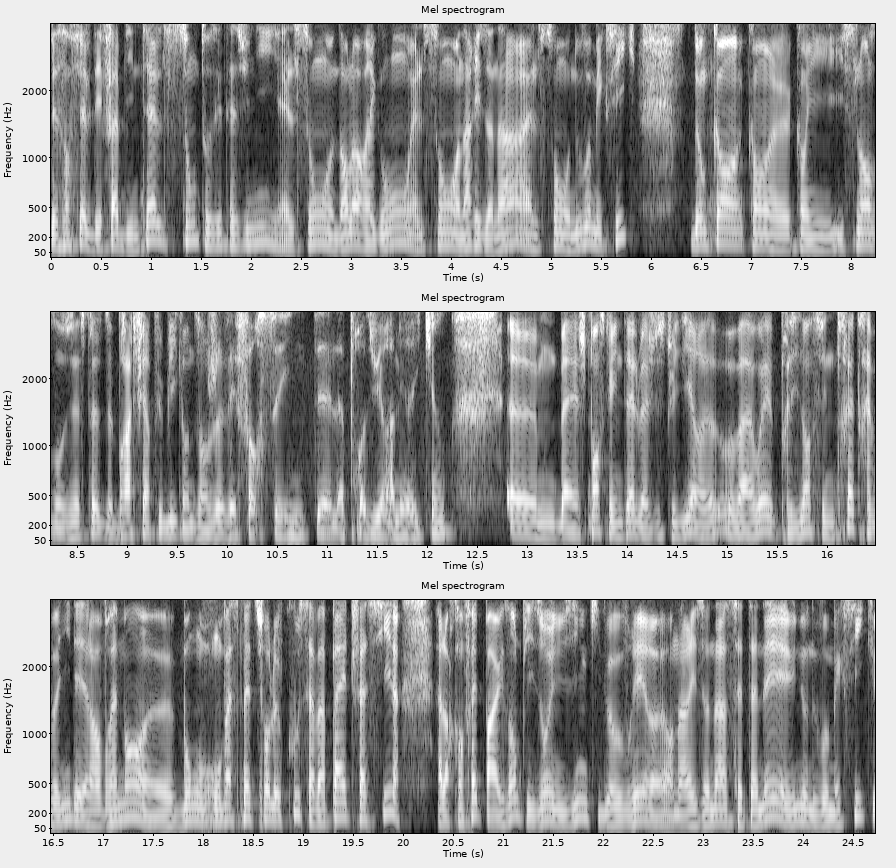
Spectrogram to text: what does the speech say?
l'essentiel des fabs d'Intel sont aux États-Unis. Elles sont dans l'Oregon, elles sont en Arizona, elles sont au Nouveau-Mexique. Donc quand, quand, euh, quand il, se lance dans une espèce de bras de fer public en disant je vais forcer Intel à produire américain, euh, ben, je pense que Intel va juste lui dire euh, oh, bah ouais président c'est une très très bonne idée. Alors vraiment bon on va se mettre sur le coup, ça va pas être facile. Alors qu'en fait par exemple ils ont une usine qui doit ouvrir en Arizona cette année et une au Nouveau-Mexique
